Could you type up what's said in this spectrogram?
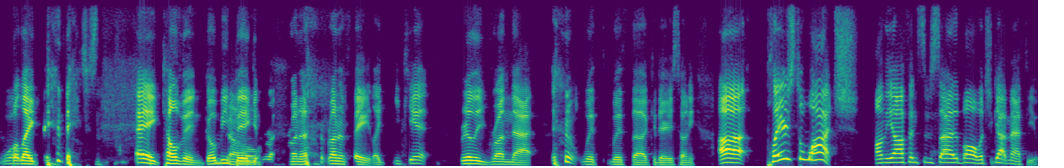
Whoa. but like they just, hey, Kelvin, go be no. big and run, run a run a fade. Like you can't really run that with with uh, Kadarius Toney. Uh, players to watch on the offensive side of the ball. What you got, Matthew?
